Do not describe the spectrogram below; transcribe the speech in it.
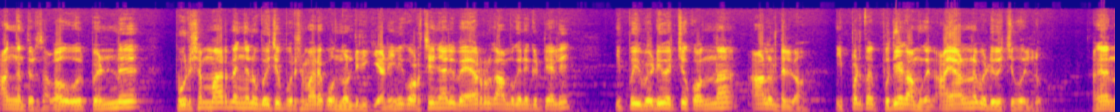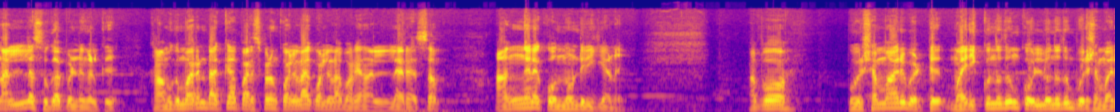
അങ്ങനത്തെ ഒരു സംഭവം. ഒരു പെണ്ണ് പുരുഷന്മാരനെ എങ്ങനെ ഉപയോഗിച്ച് പുരുഷന്മാരെ കൊന്നുകൊണ്ടിരിക്കുകയാണ് ഇനി കുറച്ച് കഴിഞ്ഞാൽ വേറൊരു കാമുകന് കിട്ടിയാൽ ഇപ്പോൾ ഈ വെടിവെച്ച് കൊന്ന ആളുണ്ടല്ലോ. ഇപ്പോഴത്തെ പുതിയ കാമുകൻ അയാളിനെ വെടിവെച്ച് കൊല്ലും. അങ്ങനെ നല്ല സുഖ പെണ്ണുങ്ങൾക്ക്. കാമുകന്മാരുണ്ടാക്കുക പരസ്പരം കൊല്ലടാ കൊല്ലടാ പറയാൻ നല്ല രസം. അങ്ങനെ കൊന്നുകൊണ്ടിരിക്കുകയാണ് അപ്പോൾ പുരുഷന്മാർ പെട്ട് മരിക്കുന്നതും കൊല്ലുന്നതും പുരുഷന്മാർ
